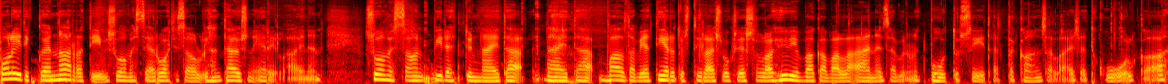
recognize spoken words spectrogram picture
poliitikkojen narratiivi Suomessa ja Ruotsissa on ollut ihan täysin erilainen. Suomessa on pidetty näitä, näitä valtavia tiedotustilaisuuksia, joissa ollaan hyvin vakavalla äänensävyllä nyt puhuttu siitä, että kansalaiset kuulkaa.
